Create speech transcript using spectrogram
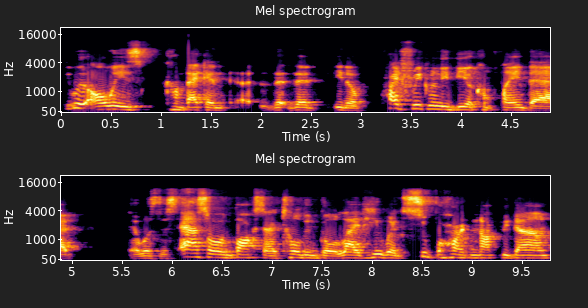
He would always come back and uh, that, that, you know, quite frequently be a complaint that there was this asshole in boxing. I told him go light. He went super hard and knocked me down.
